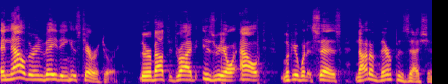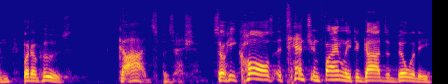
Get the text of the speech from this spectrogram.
and now they're invading his territory. They're about to drive Israel out. Look at what it says. Not of their possession, but of whose? God's possession. So he calls attention finally to God's ability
